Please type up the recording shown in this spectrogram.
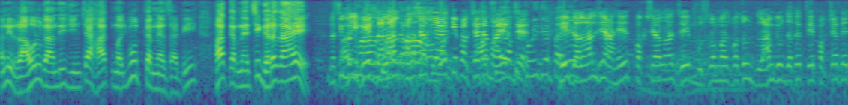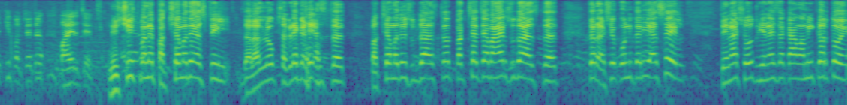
आणि राहुल गांधीजींचा हात मजबूत करण्यासाठी हा करण्याची गरज आहे. नसीबभाई हे दलाल पक्षातले आहेत की पक्षाच्या बाहेरचे? हे दलाल जे आहेत पक्षाला जे मुसलमानपासून लांब घेऊन जातात ते पक्षातले आहेत की पक्षाच्या बाहेरचे आहेत? निश्चितपणे पक्षामध्ये असतील. दलाल लोक सगळीकडे असतात. पक्षामध्ये सुद्धा असतात पक्षाच्या बाहेर सुद्धा असतात. तर असे कोणीतरी असेल त्यांना शोध घेण्याचं काम आम्ही करतोय.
